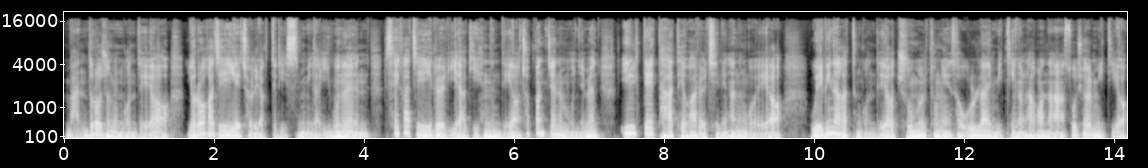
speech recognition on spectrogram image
만들어주는 건데요. 여러 가지의 전략들이 있습니다. 이분은 세 가지를 이야기했는데요. 첫 번째는 뭐냐면 1대 다 대화를 진행하는 거예요. 웨비나 같은 건데요. 줌을 통해서 온라인 미팅을 하거나 하거나 소셜미디어,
